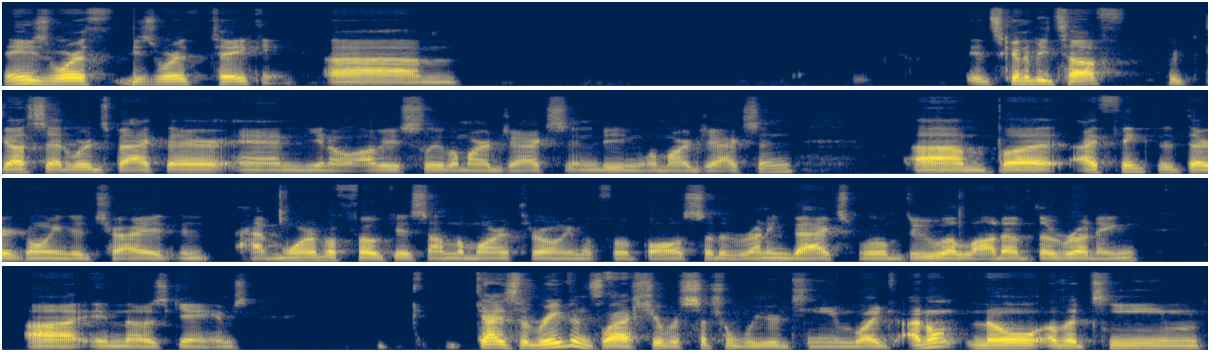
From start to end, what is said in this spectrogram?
he's worth he's worth taking. Um, it's going to be tough with Gus Edwards back there, and you know obviously Lamar Jackson being Lamar Jackson. Um, but I think that they're going to try and have more of a focus on Lamar throwing the football, so the running backs will do a lot of the running uh, in those games. Guys, the Ravens last year were such a weird team. Like I don't know of a team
